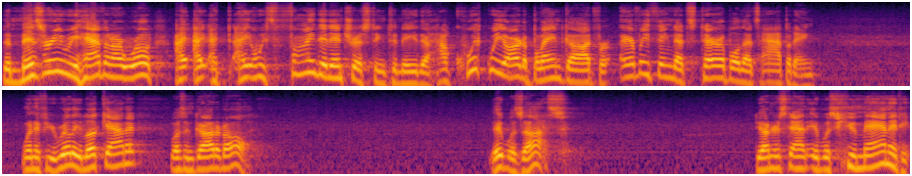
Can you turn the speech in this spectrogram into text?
the misery we have in our world, I, I, I always find it interesting to me that how quick we are to blame God for everything that's terrible that's happening, when if you really look at it, it wasn't God at all. It was us. Do you understand? It was humanity.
